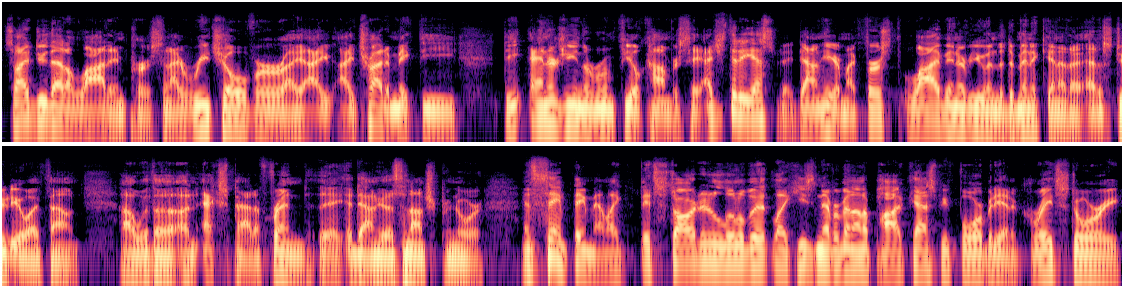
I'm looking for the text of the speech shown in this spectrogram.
So I do that a lot in person. I reach over. I, I, I try to make the, the energy in the room feel conversation. I just did it yesterday down here. My first live interview in the Dominican at a, at a studio I found uh, with a, an expat, a friend uh, down here that's an entrepreneur. And same thing, man. Like it started a little bit like he's never been on a podcast before, but he had a great story.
